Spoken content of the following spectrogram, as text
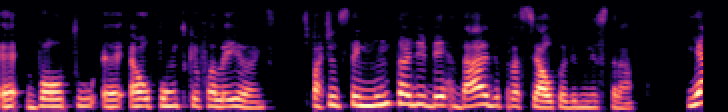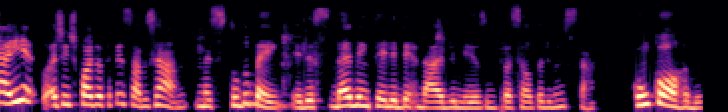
é, volto é, ao ponto que eu falei antes. Os partidos têm muita liberdade para se auto-administrar. E aí a gente pode até pensar, assim, ah, mas tudo bem, eles devem ter liberdade mesmo para se auto-administrar. Concordo,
